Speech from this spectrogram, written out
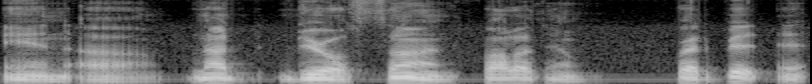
and uh, not Daryl's son, followed him quite a bit. And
